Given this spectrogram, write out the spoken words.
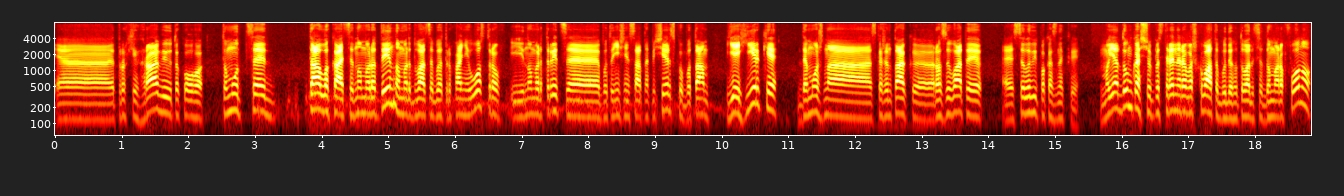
е, трохи гравію такого. Тому це та локація номер один, номер два це буде Труханів остров, і номер три це ботанічний сад на Печерську, бо там є гірки, де можна, скажімо так, е, розвивати е, силові показники. Моя думка, що без тренера важкувато буде готуватися до марафону,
